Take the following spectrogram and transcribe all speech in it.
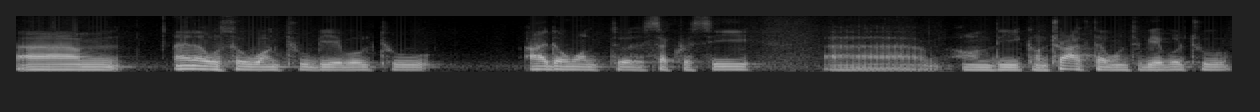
Um, and I also want to be able to, I don't want uh, secrecy uh, on the contract, I want to be able to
